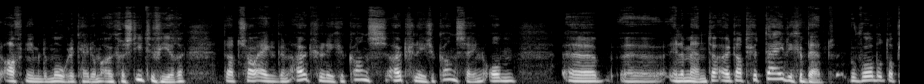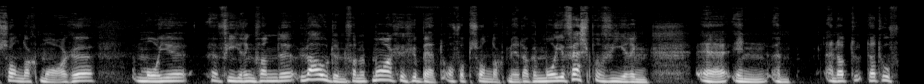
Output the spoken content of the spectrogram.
afnemende mogelijkheid om Eucharistie te vieren, dat zou eigenlijk een uitgelezen kans, uitgelezen kans zijn om elementen uit dat getijdengebed, bijvoorbeeld op zondagmorgen een mooie viering van de Lauden, van het morgengebed, of op zondagmiddag een mooie vesperviering in een. En dat, dat hoeft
